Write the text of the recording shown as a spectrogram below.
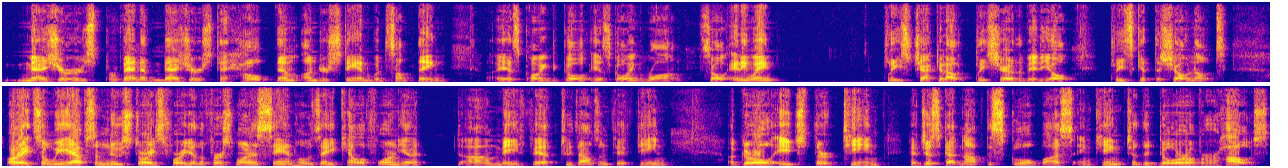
measures, preventive measures to help them understand when something is going to go is going wrong. So anyway, please check it out. Please share the video. Please get the show notes. All right, so we have some news stories for you. The first one is San Jose, California, uh, May 5th, 2015. A girl aged 13 had just gotten off the school bus and came to the door of her house.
